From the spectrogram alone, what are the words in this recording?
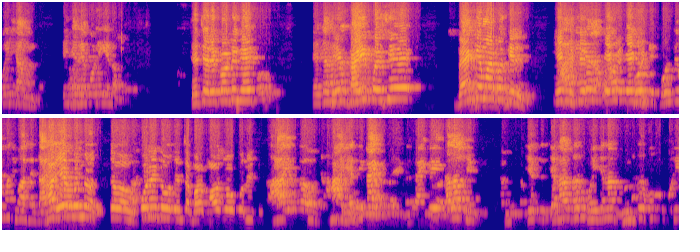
पैसे आणून. त्याचे रेकॉर्डिंग येतात. त्याचे रेकॉर्डिंग आहेत. हे. त्याच्यानंतर काही पैसे बँकेमार्फत गेलेले. एक मिनिट एक मिनिट एक मिनिट फोन पे मध्ये मारले हा एक कोण तो कोण आहे तो? त्यांचा भाऊ- भाऊ कोण आहे? हा एक हा यांनी काय केलंय, काय काही दलाल नाही एक जनार्दन वैजनाथ गुंजर म्हणून कोणी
